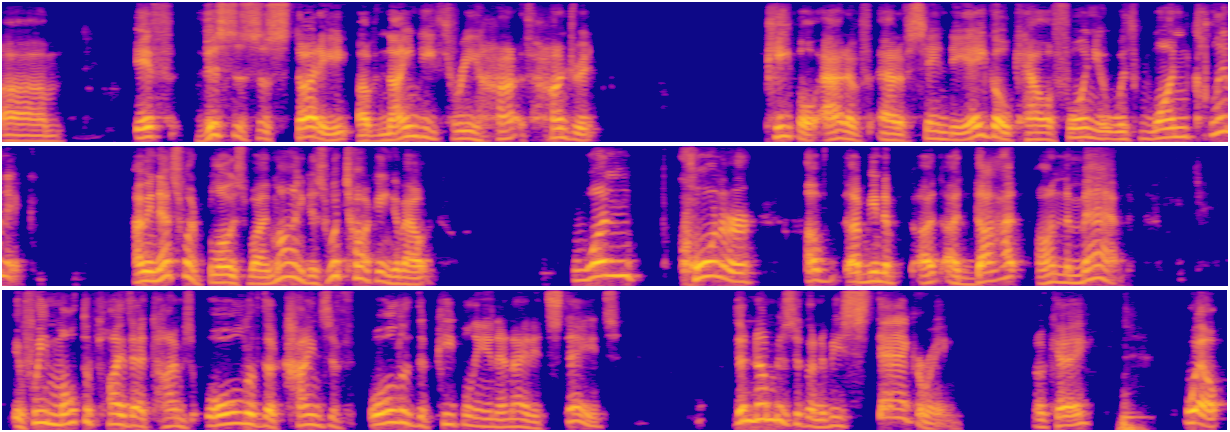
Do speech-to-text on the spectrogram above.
Um, if this is a study of 9,300 people out of out of San Diego, California, with one clinic. I mean, that's what blows my mind. Is we're talking about one corner of, I mean, a, a, dot on the map. If we multiply that times all of the kinds of all of the people in the United States, the numbers are going to be staggering. Okay, well,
